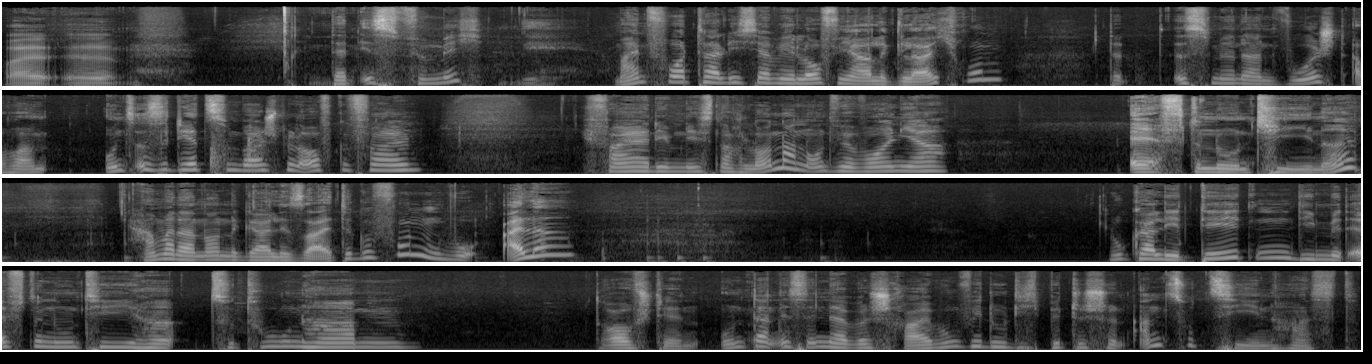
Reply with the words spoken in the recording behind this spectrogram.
Weil, äh, Das ist für mich, nee. mein Vorteil ist ja, wir laufen ja alle gleich rum. Das ist mir dann wurscht. Aber uns ist es jetzt zum Beispiel aufgefallen, ich fahre ja demnächst nach London und wir wollen ja Afternoon Tea, ne? Haben wir da noch eine geile Seite gefunden, wo alle Lokalitäten, die mit Afternoon Tea zu tun haben, draufstehen. Und dann ist in der Beschreibung, wie du dich bitte schön anzuziehen hast.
